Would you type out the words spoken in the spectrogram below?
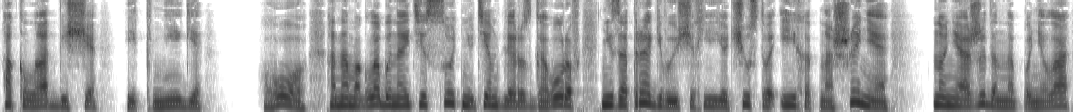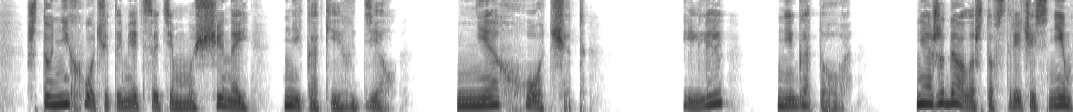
о кладбище и книге. О, она могла бы найти сотню тем для разговоров, не затрагивающих ее чувства и их отношения, но неожиданно поняла, что не хочет иметь с этим мужчиной никаких дел. Не хочет. Или не готова. Не ожидала, что встреча с ним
